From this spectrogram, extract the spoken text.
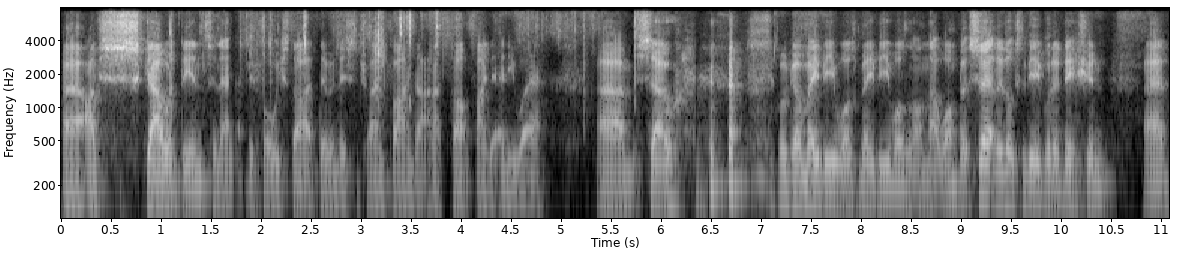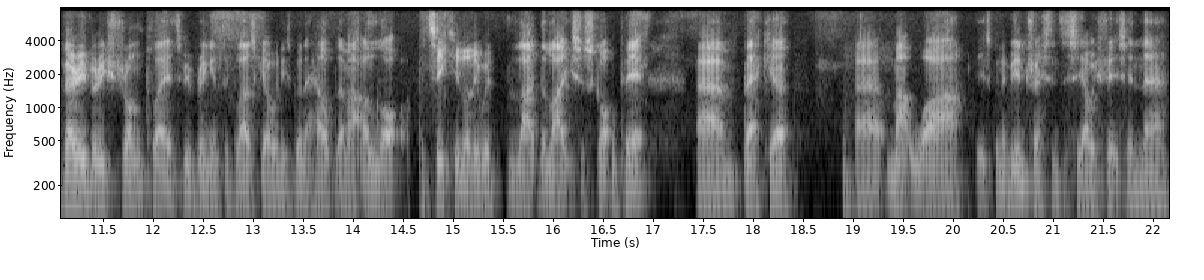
uh, I've scoured the internet before we started doing this to try and find that, and I can't find it anywhere. Um, so we'll go. Maybe he was, maybe he wasn't on that one, but certainly looks to be a good addition. Uh, very, very strong player to be bringing to Glasgow, and he's going to help them out a lot, particularly with like the likes of Scott Pitt, um, Becker, uh, Matt Wah. It's going to be interesting to see how he fits in there.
